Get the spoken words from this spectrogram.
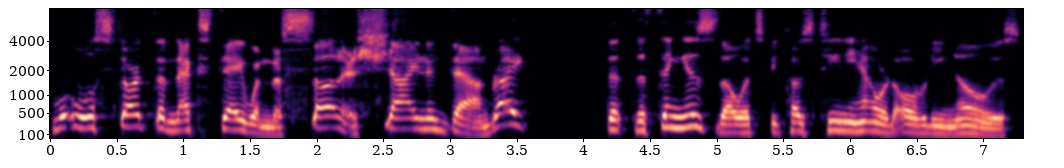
We'll start the next day when the sun is shining down, right? the the thing is though, it's because Tini Howard already knows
